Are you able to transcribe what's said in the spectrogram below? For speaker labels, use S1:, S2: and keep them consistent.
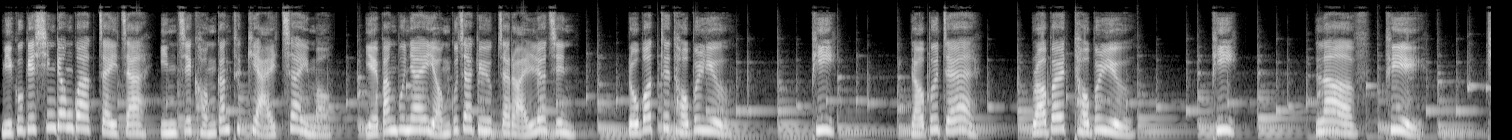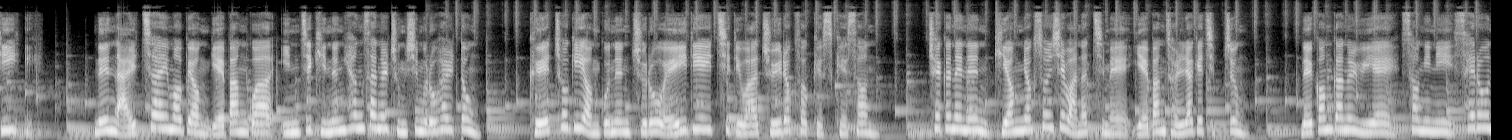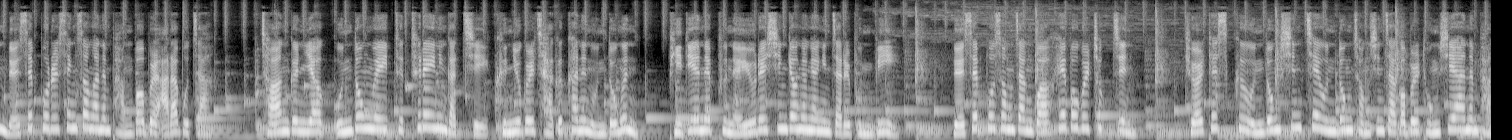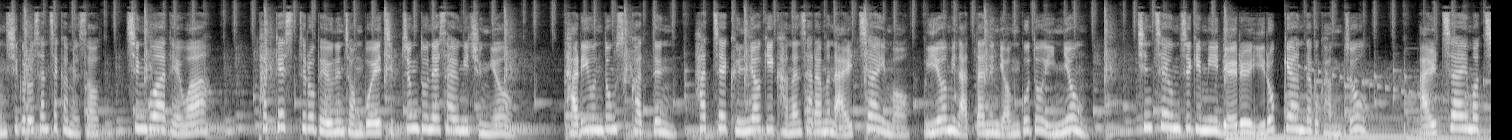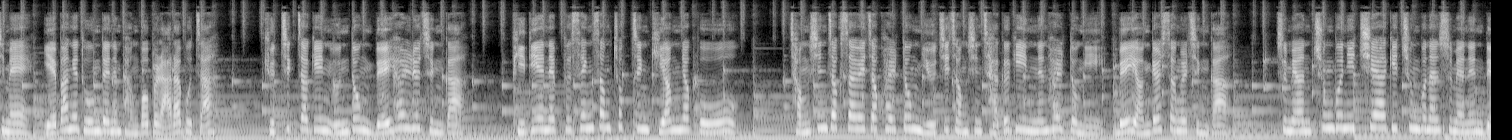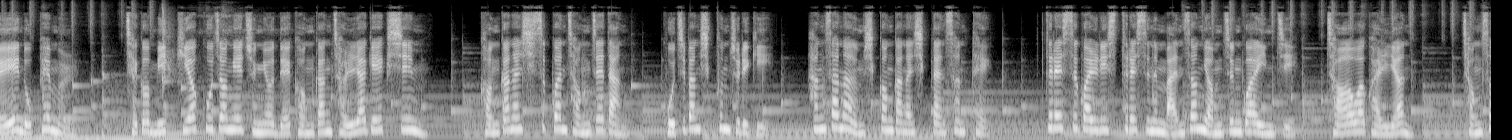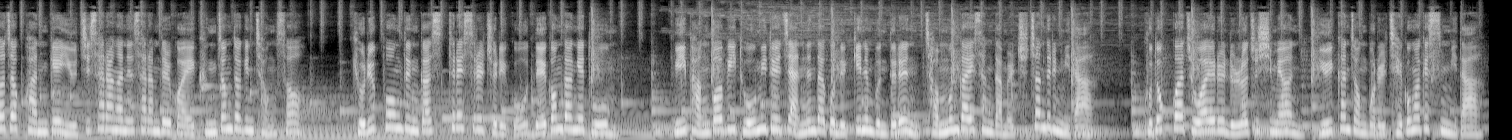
S1: 미국의 신경과학자이자 인지 건강 특히 알츠하이머 예방 분야의 연구자 교육자로 알려진 로버트 W. B. 러브드 로버트 W. B. Love P. D. 는 알츠하이머병 예방과 인지 기능 향상을 중심으로 활동. 그의 초기 연구는 주로 ADHD와 주의력 서큐스 개선, 최근에는 기억력 손실 완화침해 예방 전략에 집중. 뇌 건강을 위해 성인이 새로운 뇌세포를 생성하는 방법을 알아보자. 저항 근력, 운동 웨이트 트레이닝 같이 근육을 자극하는 운동은 BDNF 뇌율의 신경영양인자를 분비, 뇌세포 성장과 회복을 촉진, 듀얼 태스크 운동 신체 운동 정신 작업을 동시에 하는 방식으로 산책하면서 친구와 대화, 팟캐스트로 배우는 정보에 집중 두뇌 사용이 중요. 다리 운동 스쿼트 등 하체 근력이 강한 사람은 알츠하이머 위험이 낮다는 연구도 인용. 신체 움직임이 뇌를 이롭게 한다고 강조. 알츠하이머 치매 예방에 도움되는 방법을 알아보자. 규칙적인 운동 뇌 혈류 증가, BDNF 생성 촉진 기억력 보호, 정신적 사회적 활동 유지 정신 자극이 있는 활동이 뇌 연결성을 증가. 수면 충분히 취하기 충분한 수면은 뇌의 노폐물 제거 및 기억 고정의 중요 뇌 건강 전략의 핵심. 건강한 식습관 정제당, 고지방 식품 줄이기, 항산화 음식 건강한 식단 선택, 스트레스 관리 스트레스는 만성 염증과 인지, 저하와 관련, 정서적 관계 유지 사랑하는 사람들과의 긍정적인 정서, 교류 포옹 등과 스트레스를 줄이고 뇌 건강에 도움. 위 방법이 도움이 되지 않는다고 느끼는 분들은 전문가의 상담을 추천드립니다. 구독과 좋아요를 눌러주시면 유익한 정보를 제공하겠습니다.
